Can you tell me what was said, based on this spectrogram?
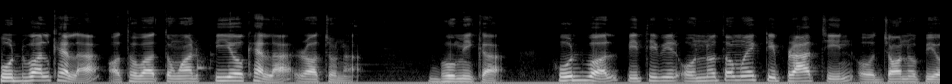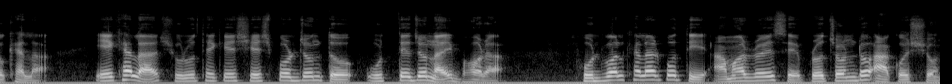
ফুটবল খেলা অথবা তোমার প্রিয় খেলা রচনা। ভূমিকা। ফুটবল পৃথিবীর অন্যতম একটি প্রাচীন ও জনপ্রিয় খেলা। এ খেলা শুরু থেকে শেষ পর্যন্ত উত্তেজনায় ভরা। ফুটবল খেলার প্রতি আমার রয়েছে প্রচণ্ড আকর্ষণ,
